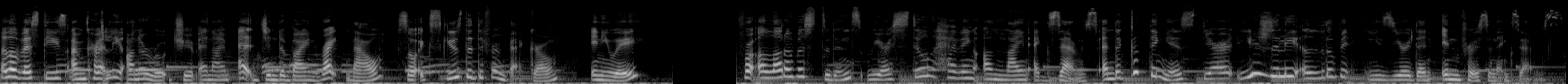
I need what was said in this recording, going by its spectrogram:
Hello besties, I'm currently on a road trip and I'm at Jindabyne right now, so excuse the different background. Anyway, for a lot of us students, we are still having online exams, and the good thing is they are usually a little bit easier than in person exams.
